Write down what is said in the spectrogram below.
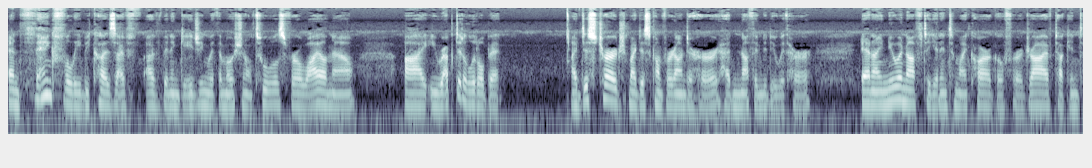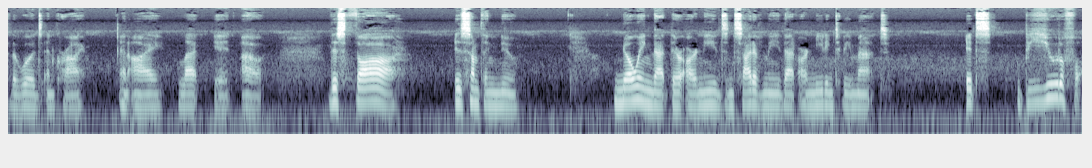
And thankfully, because I've, I've been engaging with emotional tools for a while now, I erupted a little bit I discharged my discomfort onto her. It had nothing to do with her. And I knew enough to get into my car, go for a drive, tuck into the woods, and cry. And I let it out. This thaw is something new. Knowing that there are needs inside of me that are needing to be met. It's beautiful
